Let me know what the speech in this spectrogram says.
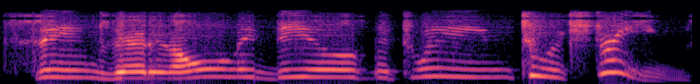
it seems that it only deals between two extremes.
